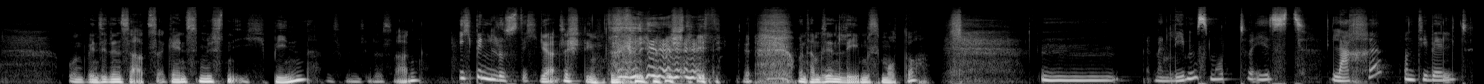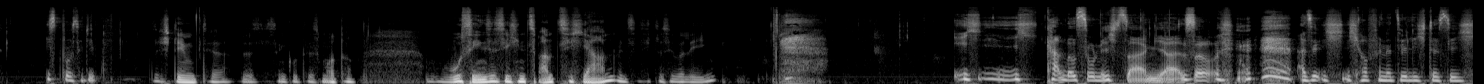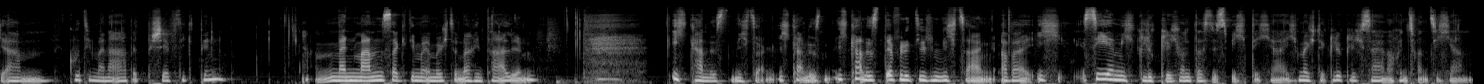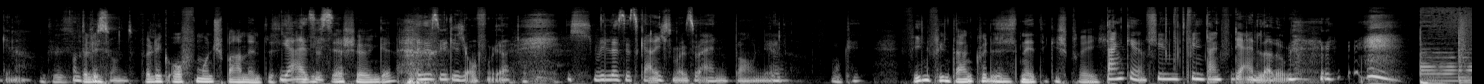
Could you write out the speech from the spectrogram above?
Und wenn Sie den Satz ergänzen müssten, ich bin, was würden Sie da sagen? Ich bin lustig. Ja, das stimmt. Das kann ich bestätigen. Und haben Sie ein Lebensmotto? Mm, mein Lebensmotto ist Lache und die Welt ist positiv. Das stimmt, ja. Das ist ein gutes Motto. Wo sehen Sie sich in 20 Jahren, wenn Sie sich das überlegen? Ich, ich kann das so nicht sagen, ja. Also, also ich, ich hoffe natürlich, dass ich ähm, gut in meiner Arbeit beschäftigt bin. Mein Mann sagt immer, er möchte nach Italien. Ich kann es nicht sagen. Ich kann es, ich kann es definitiv nicht sagen. Aber ich sehe mich glücklich und das ist wichtig. Ja. Ich möchte glücklich sein, auch in 20 Jahren, genau. Und, und völlig, gesund. Völlig offen und spannend. Das ist ja, es ist sehr schön, gell? Es ist wirklich offen, ja. Ich will das jetzt gar nicht mal so einbauen, ja. Okay. Vielen, vielen Dank für dieses nette Gespräch. Danke, vielen, vielen Dank für die Einladung.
